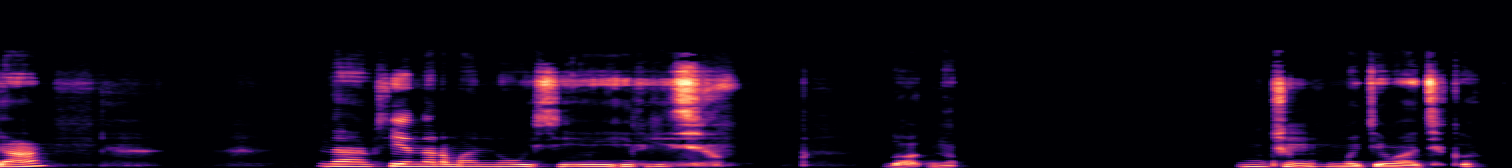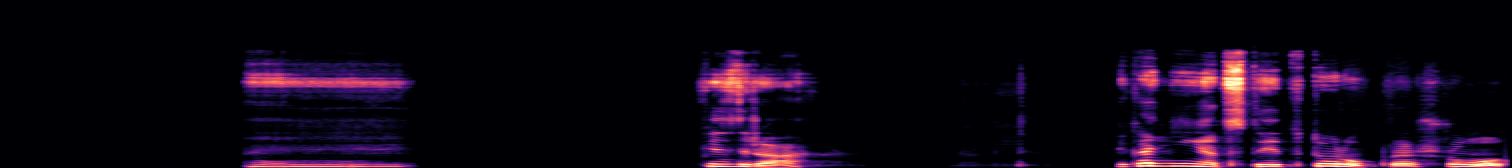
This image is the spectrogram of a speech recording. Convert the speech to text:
Да. Да, все нормально уселись. Ладно. Учим математика. Физра. Наконец-то этот урок прошел.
